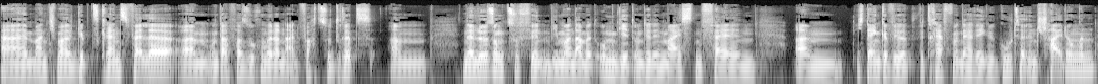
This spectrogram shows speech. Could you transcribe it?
Äh, manchmal gibt's Grenzfälle ähm, und da versuchen wir dann einfach zu dritt ähm, eine Lösung zu finden, wie man damit umgeht. Und in den meisten Fällen, ähm, ich denke, wir, wir treffen in der Regel gute Entscheidungen,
